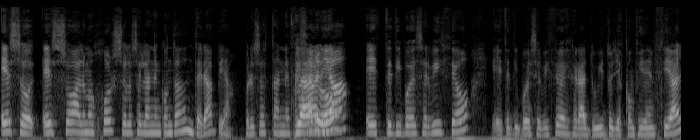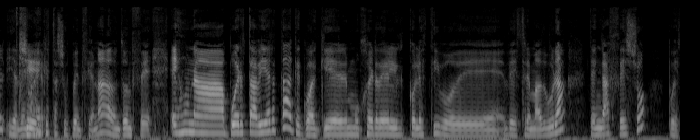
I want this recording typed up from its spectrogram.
Eso, eso a lo mejor solo se lo han encontrado en terapia. Por eso es tan necesaria Claro. este tipo de servicio. Este tipo de servicio es gratuito y es confidencial y además Sí. es que está subvencionado. Entonces, es una puerta abierta a que cualquier mujer del colectivo de, de Extremadura tenga acceso pues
